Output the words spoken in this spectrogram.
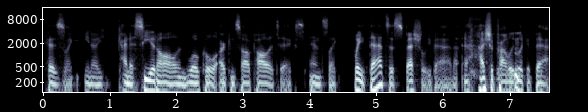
Because like you know you kind of see it all in local arkansas politics and it's like wait that's especially bad. I should probably look at that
